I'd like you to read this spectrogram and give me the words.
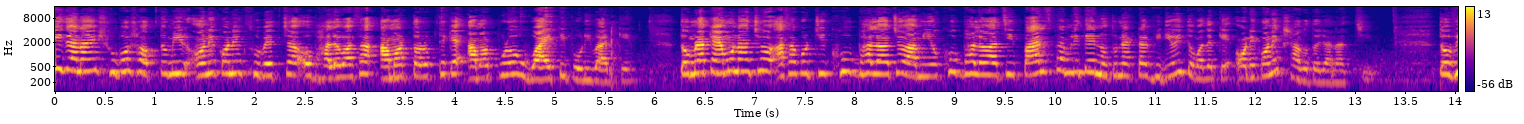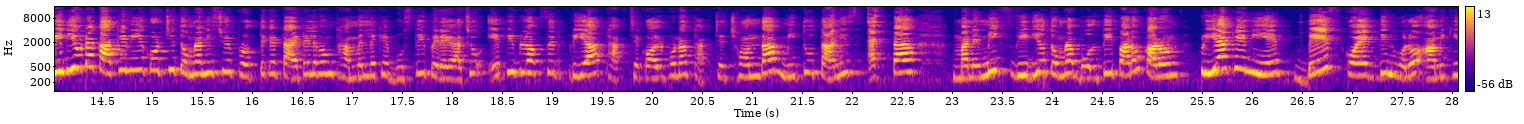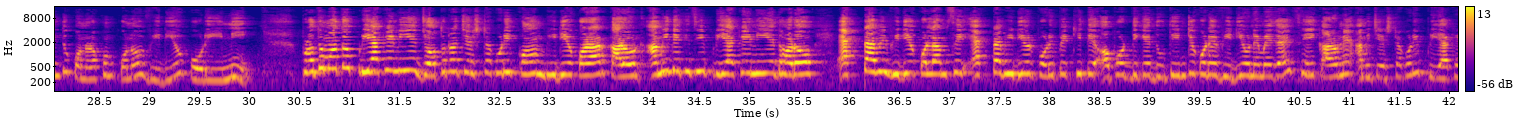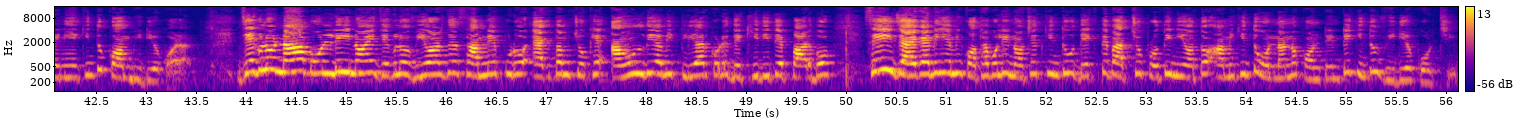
প্রথমেই জানাই শুভ সপ্তমীর। অনেক অনেক শুভেচ্ছা ও ভালোবাসা আমার তরফ থেকে আমার পুরো ওয়াইটি পরিবারকে। তোমরা কেমন আছো? আশা করছি খুব ভালো আছো। আমিও খুব ভালো আছি। পায়েলস ফ্যামিলিতে নতুন একটা ভিডিওই তোমাদেরকে অনেক অনেক স্বাগত জানাচ্ছি। তো ভিডিওটা কাকে নিয়ে করছি তোমরা নিশ্চয়ই প্রত্যেকের টাইটেল এবং থাম্বেল দেখে বুঝতেই পেরে গেছো। এপি ব্লগসের প্রিয়া, থাকছে কল্পনা, থাকছে ছন্দা, মিতু তানিস একটা মানে মিক্স ভিডিও তোমরা বলতেই পারো, কারণ প্রিয়াকে নিয়ে বেশ কয়েকদিন হলো আমি কিন্তু কোনো রকম কোনো ভিডিও করিনি। প্রথমত প্রিয়াকে নিয়ে যতটা চেষ্টা করি কম ভিডিও করার, কারণ আমি দেখেছি প্রিয়াকে নিয়ে ধরো একটা আমি ভিডিও করলাম, সেই একটা ভিডিওর পরিপ্রেক্ষিতে অপর দিকে দু তিনটে করে ভিডিও নেমে যায়, সেই কারণে আমি চেষ্টা করি প্রিয়াকে নিয়ে কিন্তু কম ভিডিও করার। যেগুলো না বললেই নয়, যেগুলো ভিউয়ার্সদের সামনে পুরো একদম চোখে আঙুল দিয়ে আমি ক্লিয়ার করে দেখিয়ে দিতে পারব সেই জায়গা নিয়ে আমি কথা বলি, নচেত কিন্তু দেখতে পাচ্ছ প্রতিনিয়ত আমি কিন্তু অন্যান্য কন্টেন্টে কিন্তু ভিডিও করছি।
